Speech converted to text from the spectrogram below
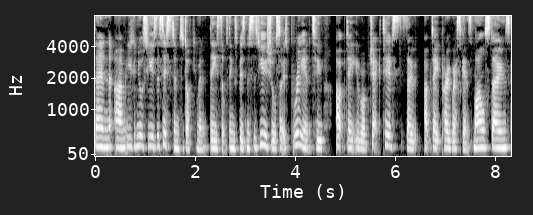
then um, you can also use the system to document these sort of things business as usual. So it's brilliant to update your objectives, so update progress against milestones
